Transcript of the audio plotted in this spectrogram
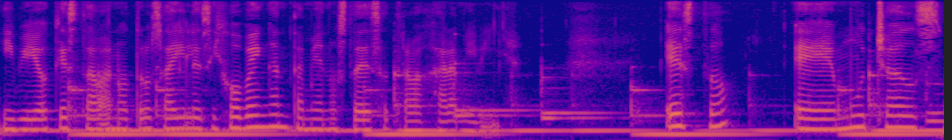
y vio que estaban otros ahí y les dijo, vengan también ustedes a trabajar a mi viña. Esto, eh, muchas,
